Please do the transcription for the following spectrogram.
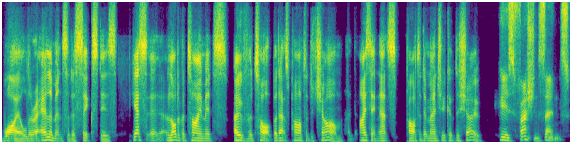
wild, there are elements of the 60s. Yes, a lot of the time it's over the top, but that's part of the charm. I think that's part of the magic of the show. His fashion sense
